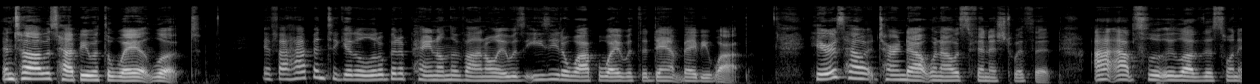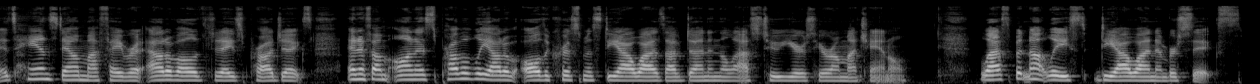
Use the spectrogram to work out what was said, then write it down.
until I was happy with the way it looked. If I happened to get a little bit of paint on the vinyl, it was easy to wipe away with the damp baby wipe. Here is how it turned out when I was finished with it. I absolutely love this one. It's hands down my favorite out of all of today's projects. And if I'm honest, probably out of all the Christmas DIYs I've done in the last two years here on my channel. Last but not least, DIY number six.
